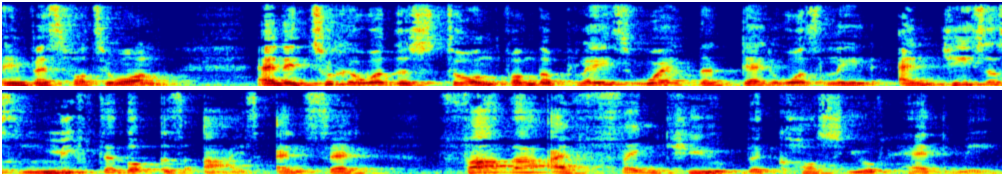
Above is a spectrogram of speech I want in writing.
in verse 41. And they took away the stone from the place where the dead was laid. And Jesus lifted up his eyes and said, Father, I thank you because you've heard me.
